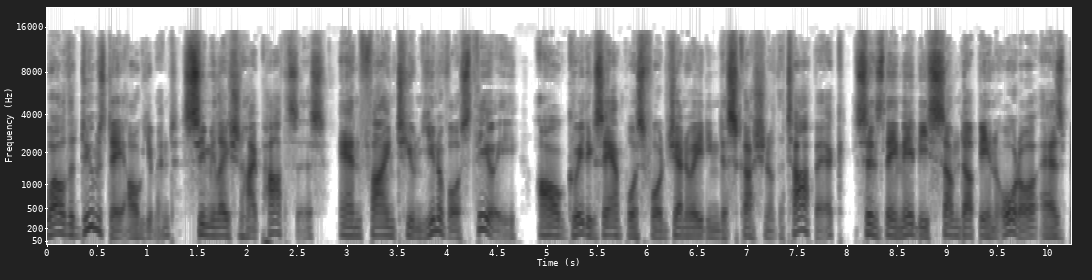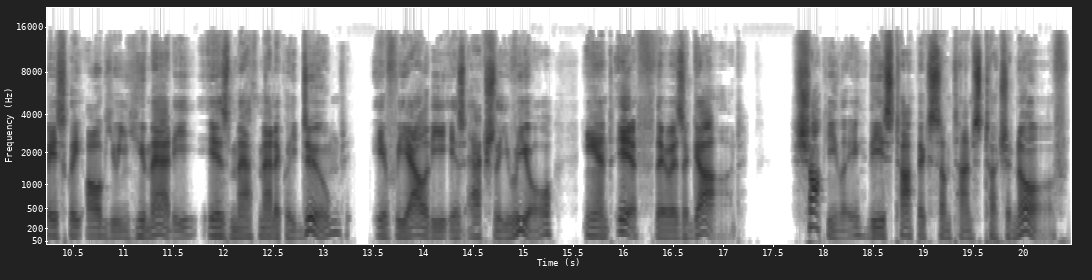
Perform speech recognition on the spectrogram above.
While the doomsday argument, simulation hypothesis, and fine tuned universe theory are great examples for generating discussion of the topic, since they may be summed up in order as basically arguing humanity is mathematically doomed if reality is actually real, and if there is a God. Shockingly, these topics sometimes touch a nerve.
